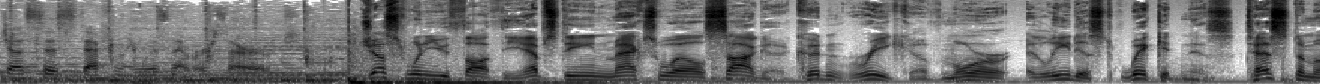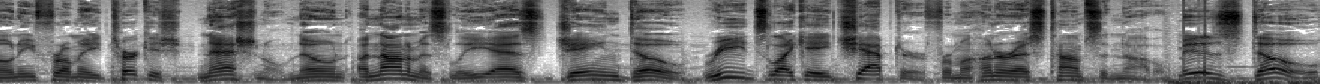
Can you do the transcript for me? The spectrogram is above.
Justice definitely was never served. Just when you thought the Epstein Maxwell saga couldn't reek of more elitist wickedness, testimony from a Turkish national known anonymously as Jane Doe reads like a chapter from a Hunter S. Thompson novel. Ms. Doe,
